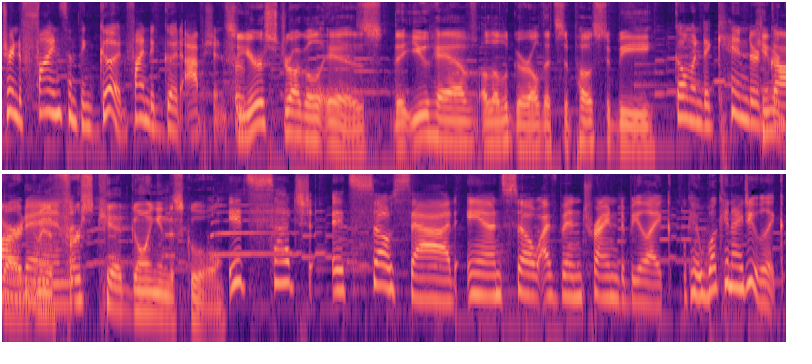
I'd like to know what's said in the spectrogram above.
trying to find something good, find a good option for so your struggle is that you have a little girl that's supposed to be going to kindergarten. kindergarten. I mean, the first kid going into school. it's such it's so sad. And so i've been trying to be like okay what can i do? Like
